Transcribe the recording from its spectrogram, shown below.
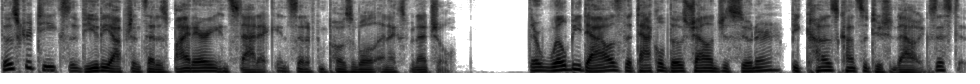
Those critiques view the option set as binary and static instead of composable and exponential. There will be DAOs that tackled those challenges sooner because Constitution DAO existed.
